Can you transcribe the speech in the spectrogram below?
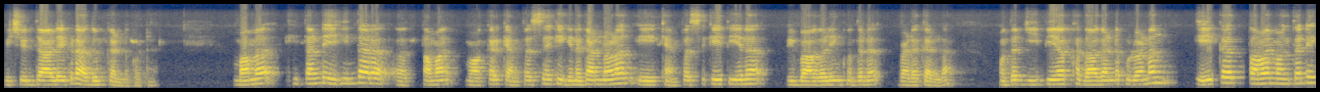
විශ්වවිද්‍යාලයකට අදුම් කරනකොට. මම හිතන්නේ ඒ හින්දා තම මොකක් හරි කැම්පස් එකක ඉගෙන ගන්නවා නම් ඒ කැම්පස් එකේ තියෙන විභාග වලින් හොඳට වැඩ කරලා හොඳ GPA එකක් හදාගන්න පුළුවන් නම් ඒක තමයි මම හිතන්නේ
